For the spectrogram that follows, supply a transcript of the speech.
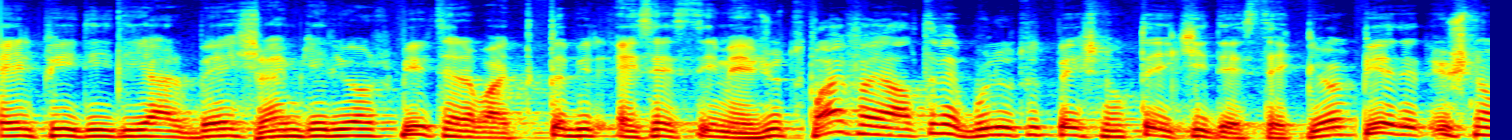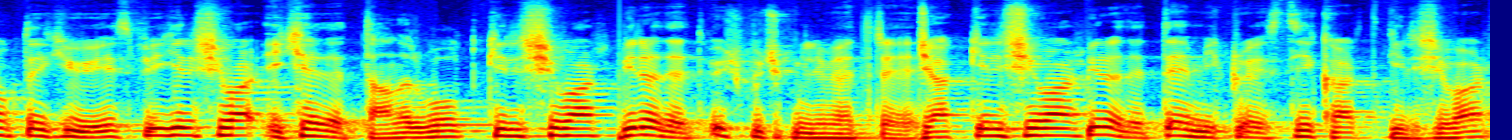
LPDDR5 RAM geliyor. 1 TB'lık da bir SSD mevcut. Wi-Fi 6 ve Bluetooth 5.2 destekliyor. 1 adet 3.2 USB girişi var. 2 adet Thunderbolt girişi var. 1 adet 3.5 mm jack girişi var. 1 adet de microSD kart girişi var.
